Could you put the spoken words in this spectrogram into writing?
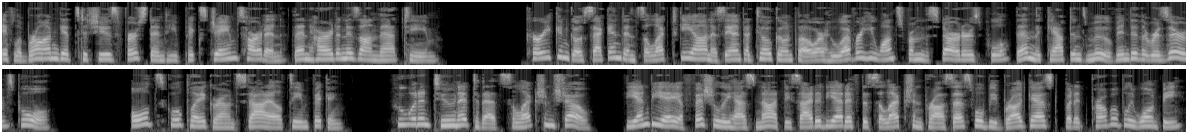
If LeBron gets to choose first and he picks James Harden, then Harden is on that team. Curry can go second and select Giannis Antetokounmpo or whoever he wants from the starters pool, then the captains move into the reserves pool. Old school playground style team picking. Who wouldn't tune it to that selection show? The NBA officially has not decided yet if the selection process will be broadcast, but it probably won't be.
